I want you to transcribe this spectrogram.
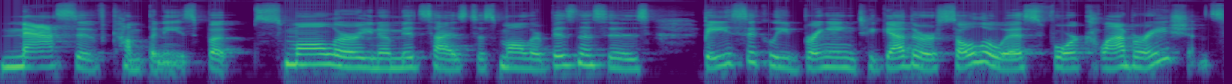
massive companies, but smaller, you know, mid-sized to smaller businesses, basically bringing together soloists for collaborations.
